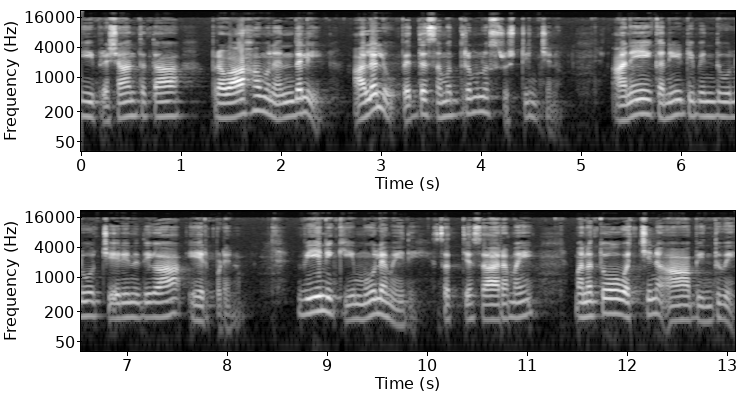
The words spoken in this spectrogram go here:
ఈ ప్రశాంతత ప్రవాహమునందలి అలలు పెద్ద సముద్రమును సృష్టించెను. అనేక నీటి బిందువులు చేరినదిగా ఏర్పడెను. వీనికి మూలమేది? సత్యసారమై మనతో వచ్చిన ఆ బిందువే.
